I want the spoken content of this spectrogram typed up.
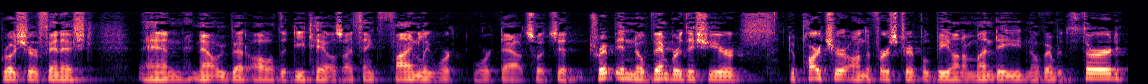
brochure finished. And now we've got all of the details, I think, finally worked, worked out. So it's a trip in November this year. Departure on the first trip will be on a Monday, November the 3rd.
